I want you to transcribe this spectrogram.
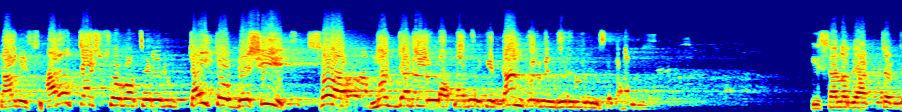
তাহলে সাড়ে চারশো বছরের চাইতেও বেশি সব মর্যাদা আল্লাহ তাদেরকে দান করবেন যদি বলেন ঈশানবী আশ্চর্য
